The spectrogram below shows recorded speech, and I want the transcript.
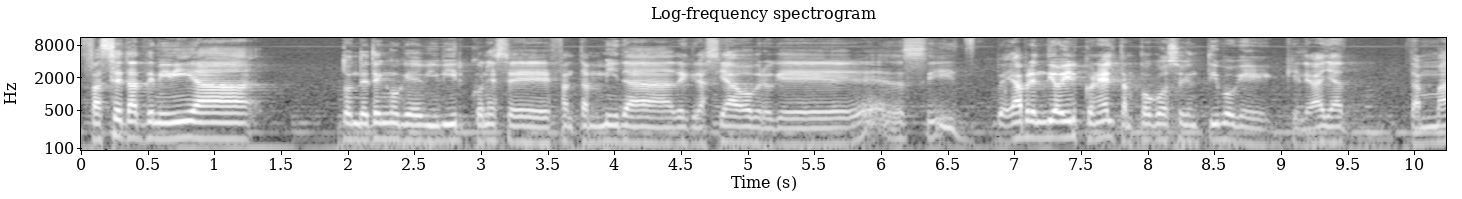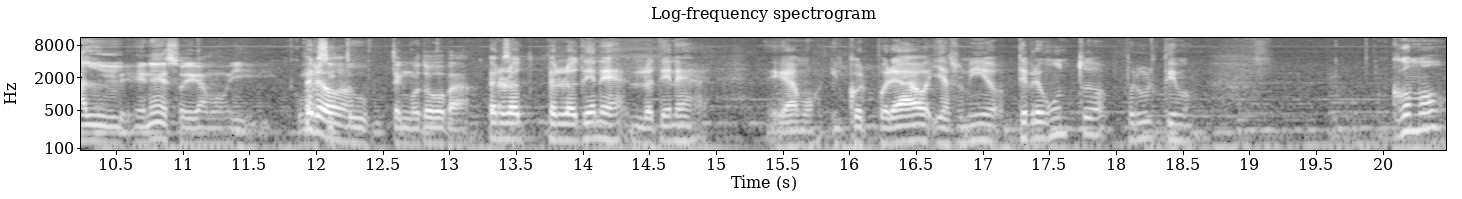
facetas de mi vida donde tengo que vivir con ese fantasmita desgraciado, pero que eh, sí, he aprendido a vivir con él. Tampoco soy un tipo que, le vaya tan mal en eso, digamos. Como Pero- decís tú, tengo todo para. Pero lo, pero lo tienes, lo tienes, digamos, incorporado y asumido. Te pregunto, por último, ¿cómo,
